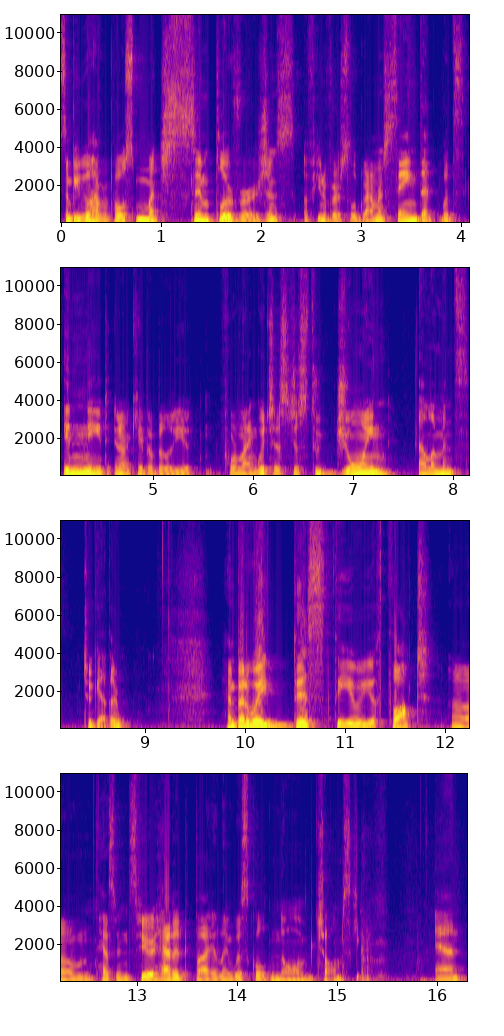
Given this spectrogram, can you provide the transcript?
Some people have proposed much simpler versions of universal grammar, saying that what's innate in our capability for language is just to join elements together. And by the way, this theory of thought um, has been spearheaded by a linguist called Noam Chomsky. And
